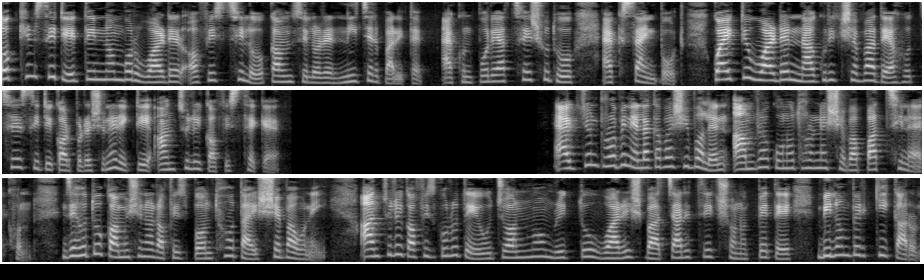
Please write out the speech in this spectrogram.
দক্ষিণ সিটির তিন নম্বর ওয়ার্ডের অফিস ছিল কাউন্সিলরের নিচের বাড়িতে। এখন পড়ে আছে শুধু এক সাইনবোর্ড। কয়েকটি ওয়ার্ডের নাগরিক সেবা দেয়া হচ্ছে সিটি কর্পোরেশনের একটি আঞ্চলিক অফিস থেকে। একজন প্রবীণ এলাকাবাসী বলেন, আমরা কোনো ধরনের সেবা পাচ্ছি না এখন। যেহেতু কমিশনার অফিস বন্ধ, তাই সেবাও নেই। আঞ্চলিক অফিসগুলোতেও জন্ম, মৃত্যু, ওয়ারিশ বা চারিত্রিক সনদ পেতে বিলম্বের কি কারণ?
